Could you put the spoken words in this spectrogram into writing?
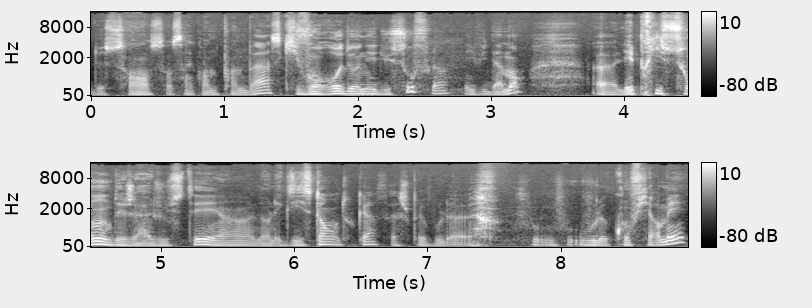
de, 100, 150 points de base, qui vont redonner du souffle, hein, évidemment. Euh, les prix sont déjà ajustés, hein, dans l'existant en tout cas, ça je peux vous le, confirmer.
